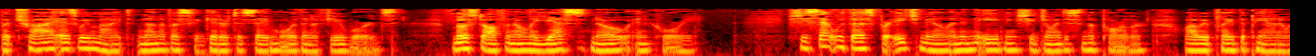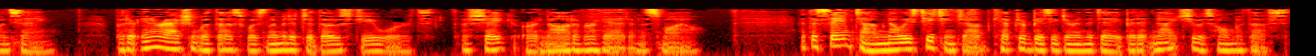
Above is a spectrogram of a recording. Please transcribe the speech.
But try as we might, none of us could get her to say more than a few words most often only yes, no, and Corrie. She sat with us for each meal and in the evening she joined us in the parlor while we played the piano and sang. But her interaction with us was limited to those few words, a shake or a nod of her head and a smile. At the same time, Nollie's teaching job kept her busy during the day, but at night she was home with us.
